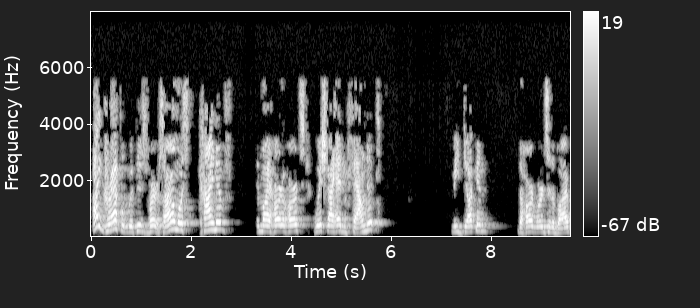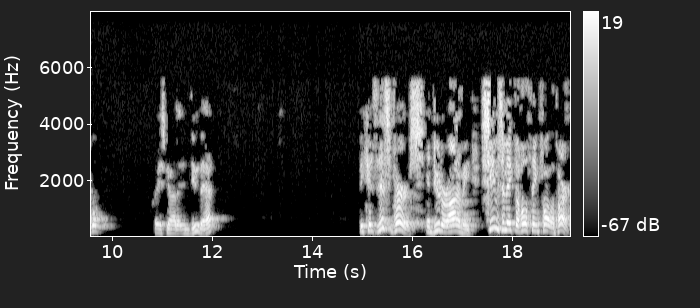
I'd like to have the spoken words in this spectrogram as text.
I grappled with this verse. I almost kind of, in my heart of hearts, wished I hadn't found it. Me ducking the hard words of the Bible. Praise God, I didn't do that. Because this verse in Deuteronomy seems to make the whole thing fall apart.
